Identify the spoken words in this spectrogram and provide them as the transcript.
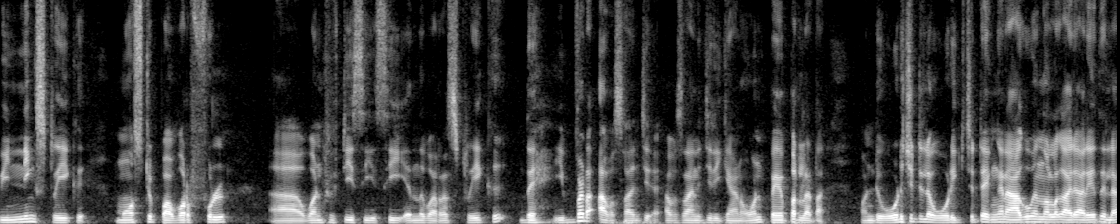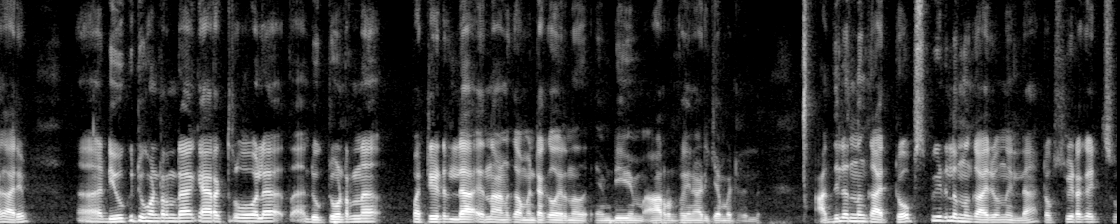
winning streak most powerful one fifty C C എന്ന് പറഞ്ഞ സ്ട്രീക്ക് ദേ ഇവിടെ അവസാനിച്ച് അവസാനിച്ചിരിക്കുകയാണ് ഓൺ പേപ്പറിലട്ടാ വണ്ടി ഓടിച്ചിട്ടില്ല ഓടിച്ചിട്ട് എങ്ങനെ ആകും എന്നുള്ള കാര്യം അറിയത്തില്ല. കാര്യം ഡ്യൂക്ക് ടു ഹൺഡ്രഡിന്റെ ക്യാരക്ടർ പോലെ ഡ്യൂക്ക് ടു ഹൺഡ്രഡിന് പറ്റിയിട്ടില്ല എന്നാണ് കമന്റൊക്കെ വരുന്നത്. എം ഡിയും ആർ വൺ ഫൈവിനും അടിക്കാൻ പറ്റിയിട്ടില്ല. അതിലൊന്നും ടോപ്പ് സ്പീഡിലൊന്നും കാര്യമൊന്നുമില്ല. ടോപ്പ് സ്പീഡൊക്കെ ഇറ്റ്സ്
